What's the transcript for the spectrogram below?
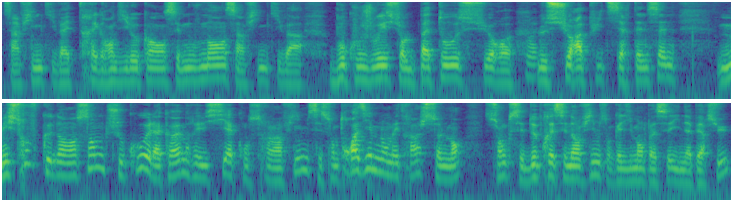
C'est un film qui va être très grandiloquent dans ses mouvements. C'est un film qui va beaucoup jouer sur le pathos, sur euh, Ouais. le surappui de certaines scènes. Mais je trouve que dans l'ensemble, Choukou, elle a quand même réussi à construire un film. C'est son troisième long métrage seulement, sachant que ses deux précédents films sont quasiment passés inaperçus,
